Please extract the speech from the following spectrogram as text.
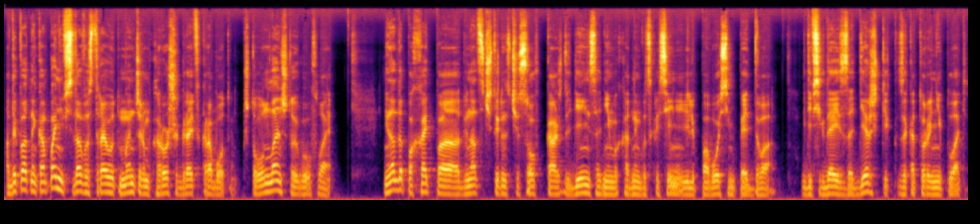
Адекватные компании всегда выстраивают менеджерам хороший график работы, что онлайн, что и в офлайн. Не надо пахать по 12-14 часов каждый день с одним выходным в воскресенье или по 8-5-2, где всегда есть задержки, за которые не платят.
